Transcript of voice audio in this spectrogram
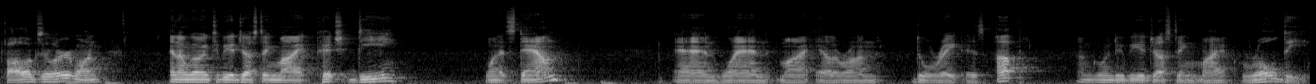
follow auxiliary 1 and I'm going to be adjusting my pitch D when it's down and when my aileron dual rate is up I'm going to be adjusting my roll D.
